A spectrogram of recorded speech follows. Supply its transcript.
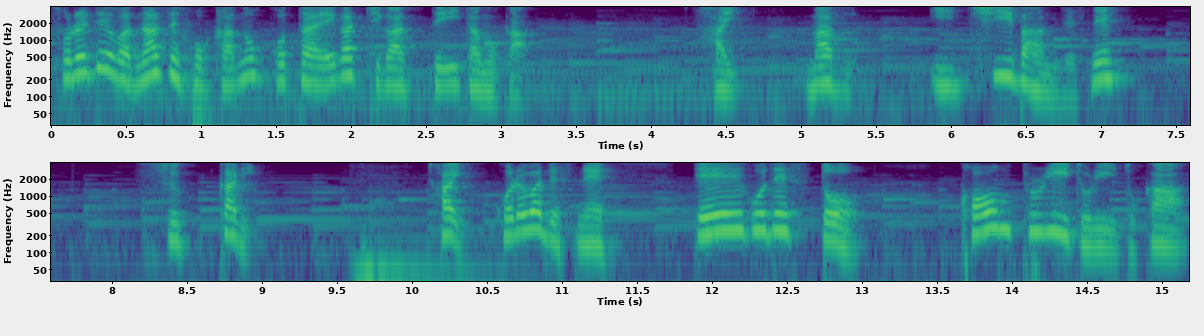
それではなぜ他の答えが違っていたのか。はい。まず、1番ですね。すっかり。はい。これはですね、英語ですと、completely とか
